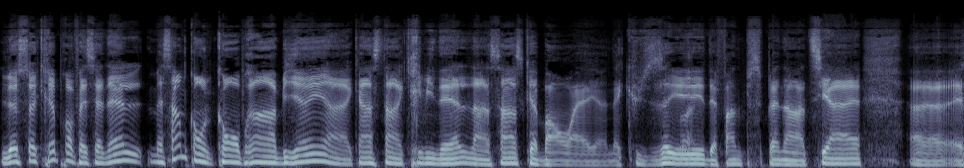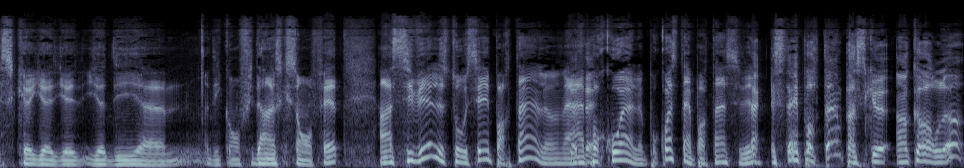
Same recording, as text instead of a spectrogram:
Le secret professionnel, me semble qu'on le comprend bien euh, quand c'est en criminel, dans le sens que, bon, ouais, un accusé, Ouais. défendre peine entière, euh, est-ce qu'il y a, il y a- il y a des, euh, des confidences qui sont faites? En civil, c'est aussi important. Là. Hein, pourquoi? Là? Pourquoi c'est important en civil? Ben, c'est important parce que encore là,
